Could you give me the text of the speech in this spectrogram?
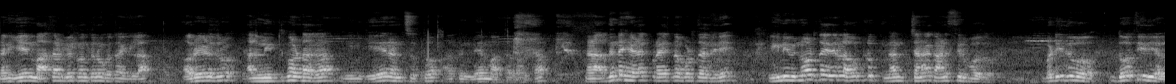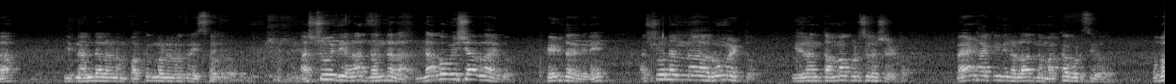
ನನಗೆ ಏನು ಮಾತಾಡಬೇಕು ಅಂತಲೂ ಗೊತ್ತಾಗಿಲ್ಲ. ಅವ್ರು ಹೇಳಿದ್ರು, ಅಲ್ಲಿ ನಿಂತ್ಕೊಂಡಾಗ ನಿನ್ಗೆ ಏನು ಅನ್ಸುತ್ತೋ ಅದನ್ನೇ ಮಾತಾಡೋ ಅಂತ. ನಾನು ಅದನ್ನೇ ಹೇಳಕ್ಕೆ ಪ್ರಯತ್ನ ಪಡ್ತಾ ಇದ್ದೀನಿ. ಈಗ ನೀವು ನೋಡ್ತಾ ಇದ್ದೀರಲ್ಲ ಔಟ್ಲುಕ್ ನಾನು ಚೆನ್ನಾಗಿ ಕಾಣಿಸ್ತಿರ್ಬೋದು. ಬಟ್ ಇದು ಧೋತಿ ಇದೆಯಲ್ಲ, ಇದು ನಂದಲ್ಲ ನಮ್ಮ ಪಕ್ಕದ ಮನೆಯವ್ರ ಹತ್ರ ಇಸ್ಕೊಂಡಿರೋದು. ಅಶು ಇದೆಯಲ್ಲ, ಅದು ನಂದಲ್ಲ. ನಗೋ ವಿಷಯ ಅಲ್ಲ ಇದು. ಹೇಳ್ತಾ ಇದ್ದೀನಿ. ಅಶು ನನ್ನ ರೂಮ್ಮೇಟ್ದು ಇದು ನನ್ನ ತಮ್ಮ ಕೊಡಿಸಿರೋ ಶರ್ಟು ಬ್ಯಾಂಡ್ ಹಾಕಿದ್ದೀನಲ್ಲ ಅದು ನಮ್ಮ ಅಕ್ಕ ಕೊಡಿಸಿರೋದು. ಒಬ್ಬ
